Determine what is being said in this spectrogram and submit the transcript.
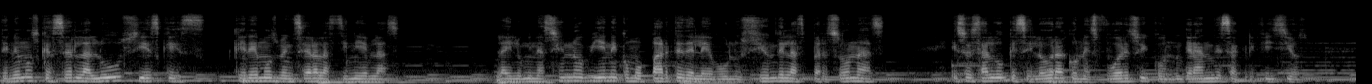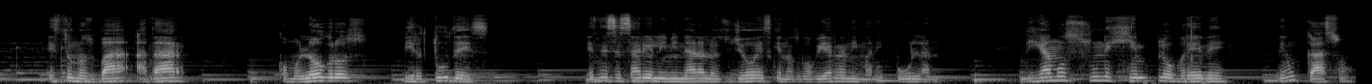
Tenemos que hacer la luz si es que queremos vencer a las tinieblas. La iluminación no viene como parte de la evolución de las personas. Eso es algo que se logra con esfuerzo y con grandes sacrificios. Esto nos va a dar como logros, virtudes. Es necesario eliminar a los yoes que nos gobiernan y manipulan. Digamos un ejemplo breve de un caso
